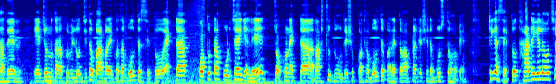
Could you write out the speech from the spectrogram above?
তাদের এর জন্য তারা খুবই লজ্জিত, বারবার এই কথা বলতেছে। তো একটা কতটা পর্যায়ে গেলে যখন একটা রাষ্ট্রদূত এসব কথা বলতে পারে, তো আপনাকে সেটা বুঝতে হবে। ঠিক আছে? তো থার্ডে গেলে হচ্ছে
